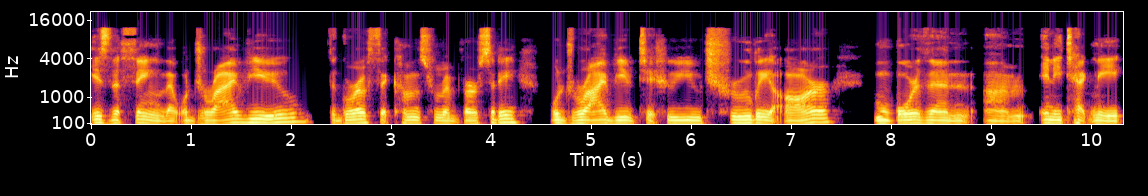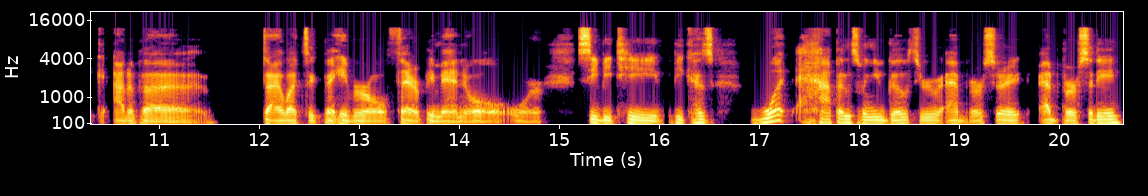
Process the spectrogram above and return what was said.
is the thing that will drive you. The growth that comes from adversity will drive you to who you truly are more than um, any technique out of a dialectic behavioral therapy manual or CBT because what happens when you go through adversity adversity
